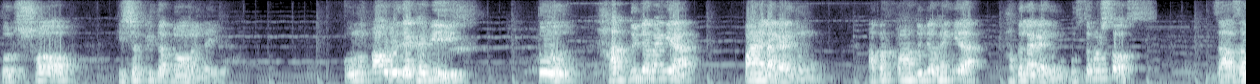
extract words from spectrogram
তোর সব হিসাব কিতাব নেওয়ার কোন পাউলি দেখাবি, তোর হাত দুইটা ভাঙ্গিয়া পায়ে লাগাই দেবো। আবার পা দুইটা ভাঙ্গিয়া হাতে লাগাই দেবো। বুঝতে পারছস? যা যা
